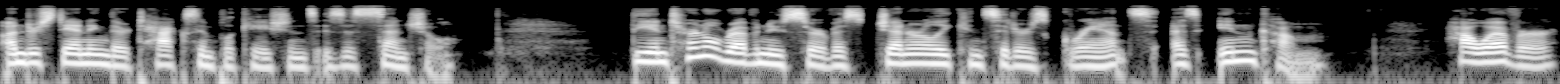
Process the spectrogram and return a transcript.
Understanding their tax implications is essential. The Internal Revenue Service generally considers grants as income. However,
